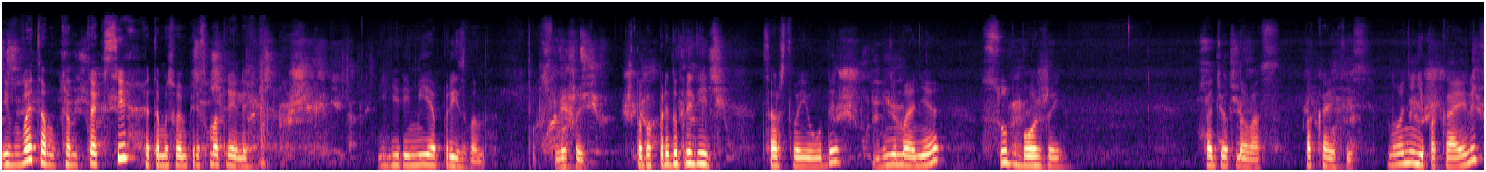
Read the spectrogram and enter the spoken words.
И в этом контексте, это мы с вами пересмотрели, Еремия призван служить, чтобы предупредить царство Иуды, внимание, суд Божий падет на вас. Покайтесь. Но они не покаялись,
